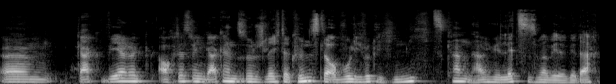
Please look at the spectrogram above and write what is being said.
ähm, gar, wäre auch deswegen gar kein so ein schlechter Künstler, obwohl ich wirklich nichts kann. Habe ich mir letztes Mal wieder gedacht.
